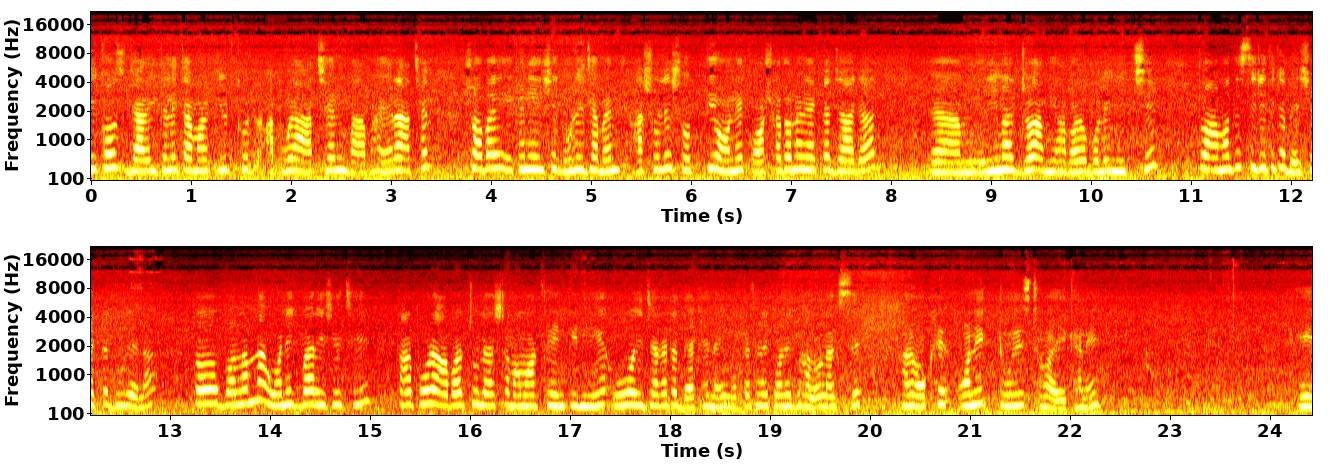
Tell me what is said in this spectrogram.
রিকোয়েস্ট যারা ইটালিতে আমার কিউট কিউট আপুরা আছেন বা ভাইয়েরা আছেন, সবাই এখানে এসে ঘুরে যাবেন। আসলে সত্যি অনেক অসাধারণ একটা জায়গা। রিমার্জ আমি আবারও বলে নিচ্ছি। তো আমাদের সিটি থেকে বেশি একটা দূরে না। তো বললাম না, অনেকবার এসেছি। তারপরে আবার চলে আসলাম আমার ফ্রেন্ডকে নিয়ে। ও এই জায়গাটা দেখে নেয় ওর কাছে নাকি অনেক ভালো লাগছে। আর ওকে অনেক ট্যুরিস্ট হয় এখানে। এই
